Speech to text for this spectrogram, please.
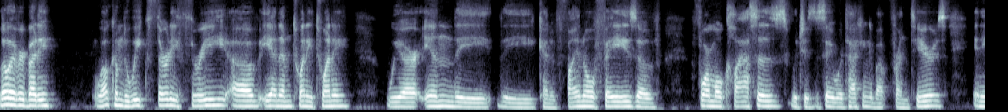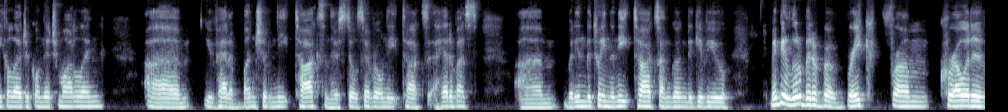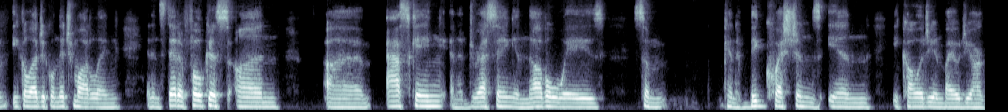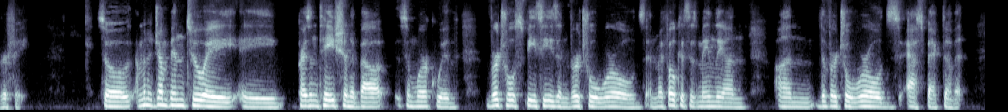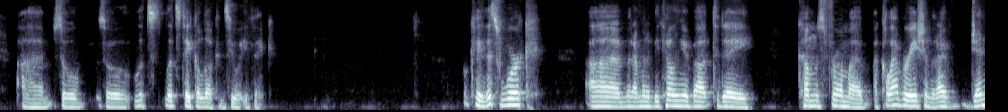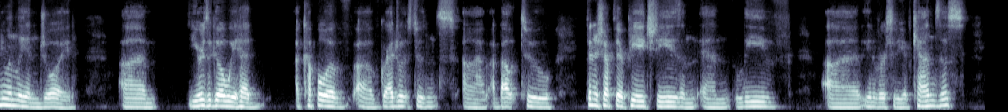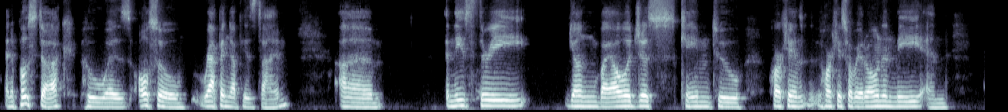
Hello, everybody. Welcome to week 33 of ENM 2020. We are in the, the kind of final phase of formal classes, which is to say we're talking about frontiers in ecological niche modeling. Um, you've had a bunch of neat talks and there's still several neat talks ahead of us. Um, but in between the neat talks, I'm going to give you maybe a little bit of a break from correlative ecological niche modeling and instead of focus on uh, asking and addressing in novel ways some kind of big questions in ecology and biogeography. So I'm going to jump into a, a presentation about some work with virtual species and virtual worlds. And my focus is mainly on on the virtual worlds aspect of it. Um, so so let's let's take a look and see what you think. Okay, this work um, that I'm going to be telling you about today comes from a, a collaboration that I've genuinely enjoyed. Um, years ago, we had a couple of graduate students uh, about to finish up their PhDs and, and leave uh, University of Kansas, and a postdoc who was also wrapping up his time. Um, and these three young biologists came to Jorge, Jorge Soberon and me and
